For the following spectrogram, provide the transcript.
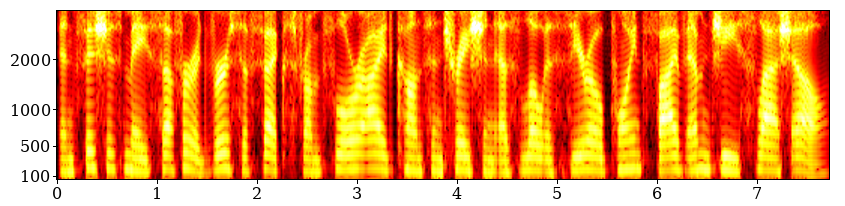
and fishes may suffer adverse effects from fluoride concentration as low as 0.5 mg/L.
